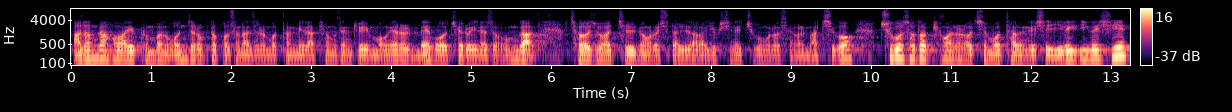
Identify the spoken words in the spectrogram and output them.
아담과 하와의 근본 원죄로부터 벗어나지를 못합니다. 평생 죄의 멍에를 메고 죄로 인해서 온갖 저주와 질병으로 시달리다가 육신의 죽음으로 생을 마치고 죽어서도 평안을 얻지 못하는 것이 이것이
